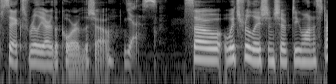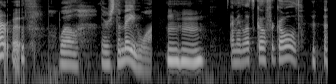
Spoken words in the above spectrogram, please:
six really are the core of the show. Yes. So, which relationship do you want to start with? Well, there's the main one. Mm-hmm. I mean, let's go for gold.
